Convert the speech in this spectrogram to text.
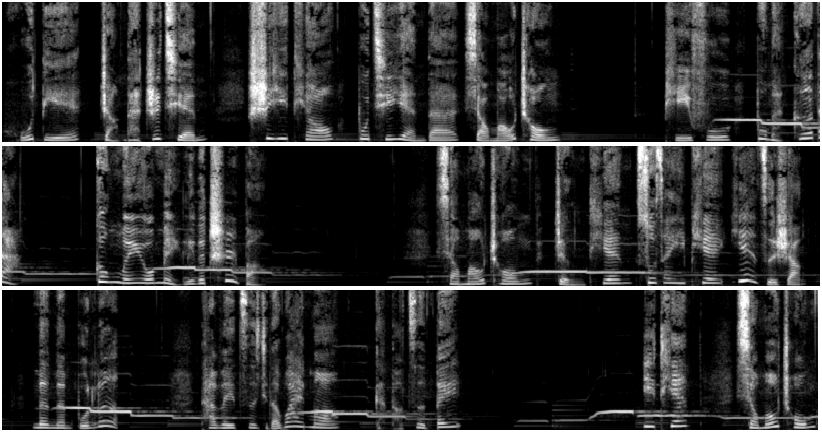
蝴蝶长大之前是一条不起眼的小毛虫，皮肤布满疙瘩，更没有美丽的翅膀。小毛虫整天缩在一片叶子上，闷闷不乐。他为自己的外貌感到自卑。一天，小毛虫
